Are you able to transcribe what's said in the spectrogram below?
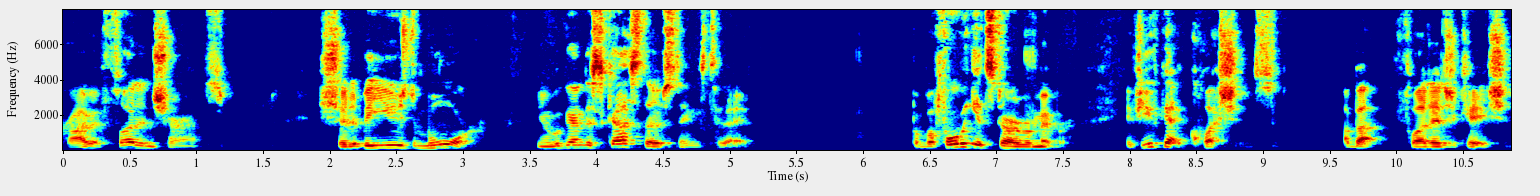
private flood insurance. Should it be used more? You know, we're going to discuss those things today. But before we get started, remember, if you've got questions about flood education,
